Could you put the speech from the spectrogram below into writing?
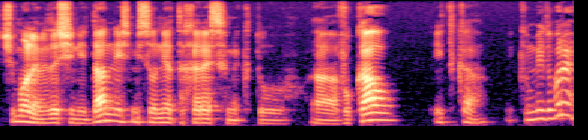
ще моля да дадеш ни данни, смисъл ние те харесваме като а, вокал и така. Викам, ми добре.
